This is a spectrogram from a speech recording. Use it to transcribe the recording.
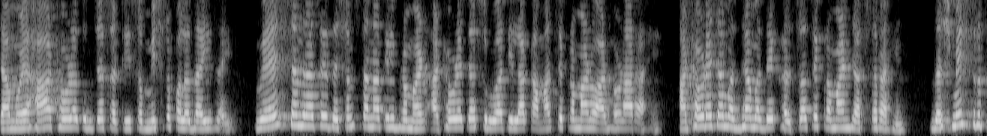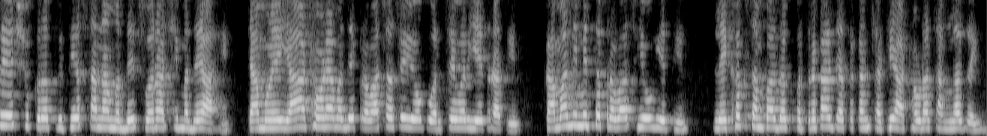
त्यामुळे हा आठवडा तुमच्यासाठी संमिश्र फलदायी जाईल. वेश चंद्राचे दशमस्थानातील भ्रमण आठवड्याच्या सुरुवातीला कामाचे प्रमाण वाढवणार आहे. आठवड्याच्या मध्यामध्ये खर्चाचे प्रमाण जास्त राहील. दशमेश तृतीय शुक्र तृतीय स्थानामध्ये स्वराशीमध्ये आहे. त्यामुळे या आठवड्यामध्ये प्रवासाचे योग वरचेवर येत राहतील. कामानिमित्त प्रवास योग येतील. लेखक संपादक पत्रकार जातकांसाठी आठवडा चांगला जाईल.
